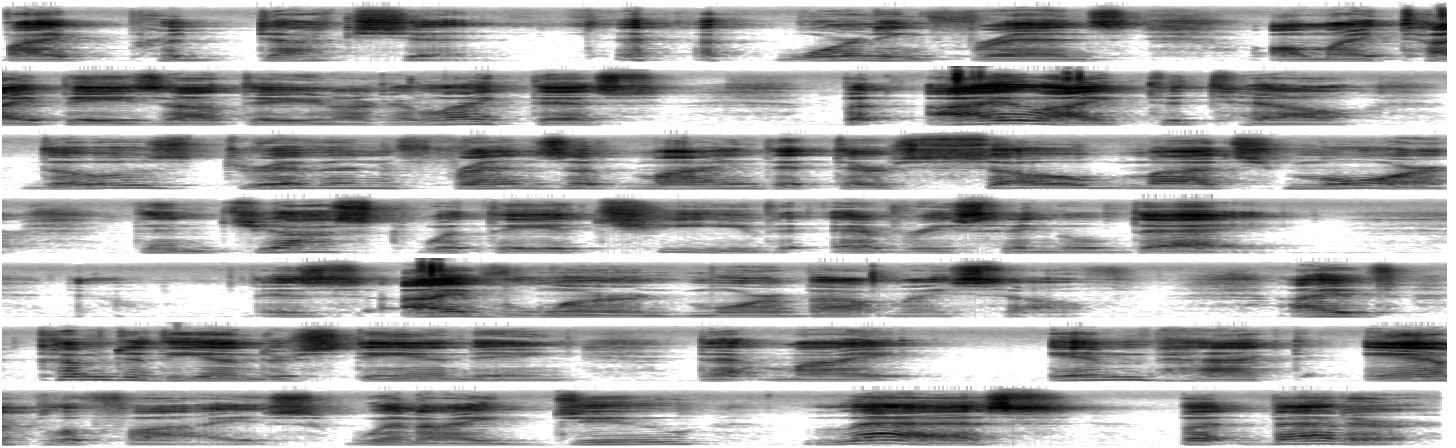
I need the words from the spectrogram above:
by production. Warning, friends, all my type A's out there, you're not going to like this. But I like to tell those driven friends of mine that they're so much more than just what they achieve every single day. Now, as I've learned more about myself, I've come to the understanding that my impact amplifies when I do less but better.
